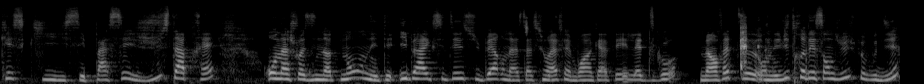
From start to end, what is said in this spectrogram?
qu'est-ce qui s'est passé juste après. On a choisi notre nom, on était hyper excités, super, on est à Station F, elle boit un café, let's go. Mais en fait, euh, on est vite redescendu, je peux vous dire,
